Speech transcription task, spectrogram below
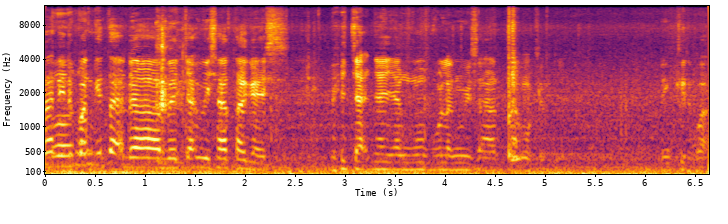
Nah di depan kita ada becak wisata guys. Becaknya yang mau pulang wisata maksudnya. Pinggir pak.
